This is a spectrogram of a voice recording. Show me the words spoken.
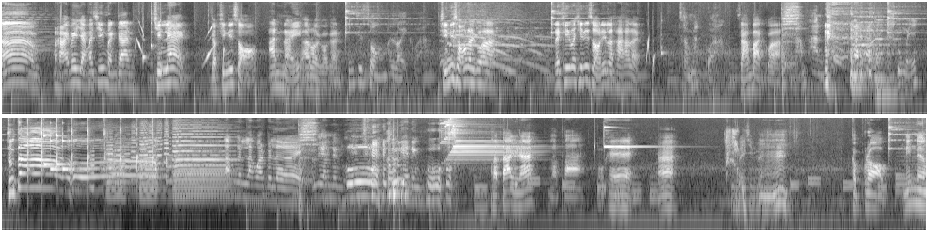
อ่าหายไปอย่างละชิ้นเหมือนกัน ชิ้นแรกกับชิ้นที่สองอันไหนอร่อยกว่ากัน ชิ้นที่สองอร่อยกว่าชิ้นที่สองอร่อยกว่าแล้วคิดว่าชิ้นที่สองนี่ราคาเท่าไหร่สามารถกว่าสามบาทกว่า สามพันถูกไหมถูกต้องโอ้โหรับเงินรางวัลไปเลยทุเรียนหนึ่งภูทุเรียนหนึ่งภูหลับตาอยู่นะ หลับตาโอเค อะชิมเลยชิมเลอืยมกรอบกรอบๆนิดนึง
